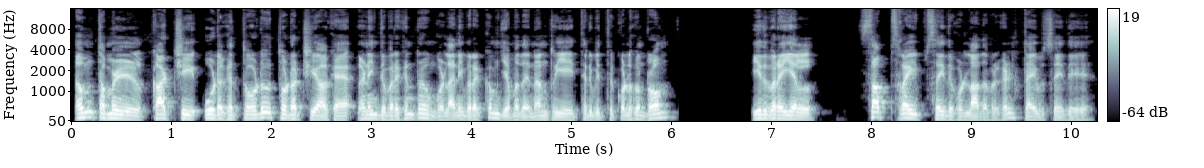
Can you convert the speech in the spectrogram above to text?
எம் தமிழ் காட்சி ஊடகத்தோடு தொடர்ச்சியாக இணைந்து வருகின்ற உங்கள் அனைவருக்கும் எமது நன்றியை தெரிவித்துக் கொள்கின்றோம். இதுவரையில் சப்ஸ்கிரைப் செய்து கொள்ளாதவர்கள் தயவு செய்து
